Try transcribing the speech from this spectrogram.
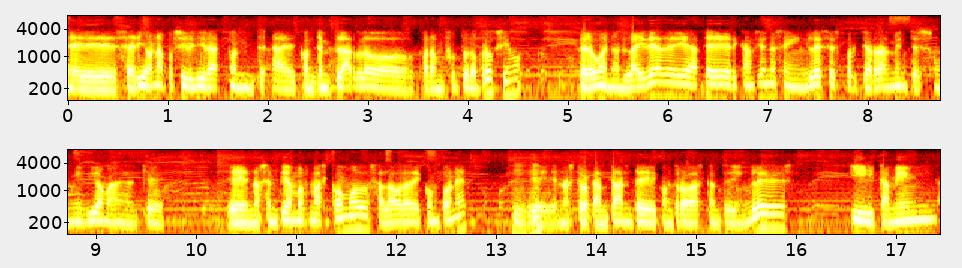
eh, sería una posibilidad eh, contemplarlo para un futuro próximo. Pero bueno, la idea de hacer canciones en inglés es porque realmente es un idioma en el que eh, nos sentíamos más cómodos a la hora de componer. Nuestro cantante controla bastante de inglés y también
